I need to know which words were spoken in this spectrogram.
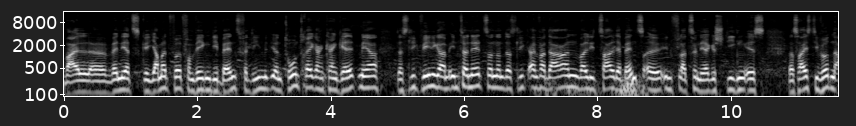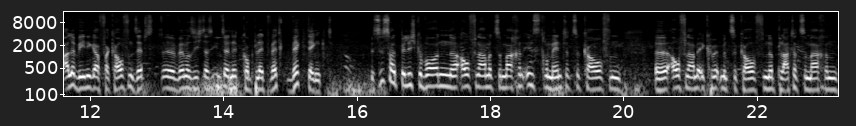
weil äh, wenn jetzt gejammert wird von wegen die Bands verdienen mit ihren Tonträgern kein Geld mehr, das liegt weniger am Internet, sondern das liegt einfach daran, weil die Zahl der Bands äh, inflationär gestiegen ist. Das heißt, die würden alle weniger verkaufen, selbst äh, wenn man sich das Internet komplett weg wegdenkt. Es ist halt billig geworden, eine Aufnahme zu machen, Instrumente zu kaufen, äh, Aufnahmeequipment zu kaufen, eine Platte zu machen.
